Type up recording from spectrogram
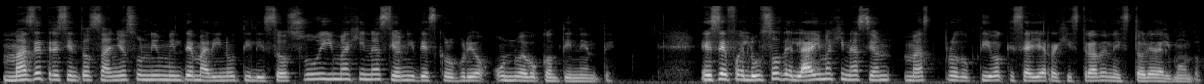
más de 300 años, un humilde marino utilizó su imaginación y descubrió un nuevo continente. Ese fue el uso de la imaginación más productivo que se haya registrado en la historia del mundo.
